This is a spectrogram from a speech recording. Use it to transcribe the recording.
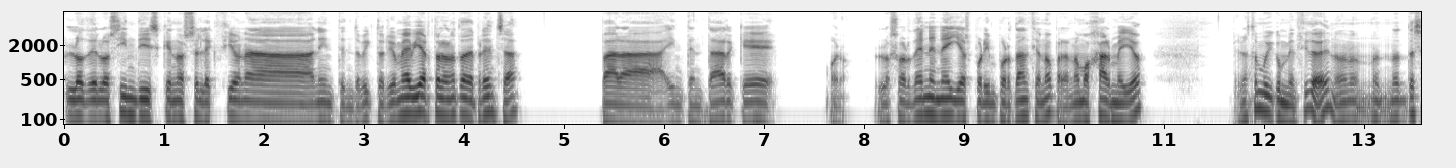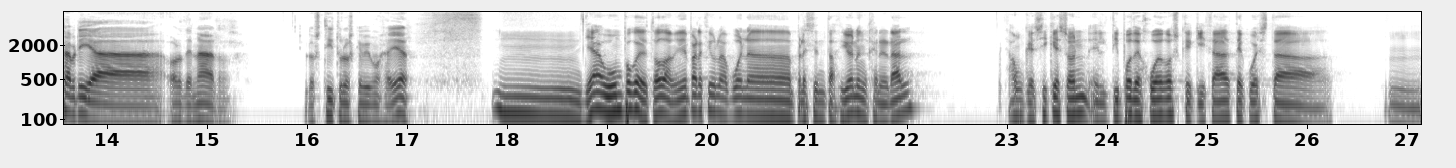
lo de los indies que nos selecciona Nintendo, Víctor? Yo me he abierto la nota de prensa para intentar que, bueno, los ordenen ellos por importancia, ¿no? Para no mojarme yo. Pero no estoy muy convencido, ¿eh? No, no, no, te sabría ordenar los títulos que vimos ayer. Mm, ya, hubo un poco de todo. A mí me pareció una buena presentación en general. Aunque sí que son el tipo de juegos que quizá te cuesta mm,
